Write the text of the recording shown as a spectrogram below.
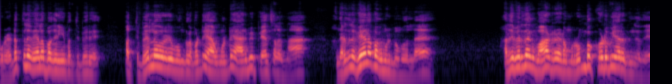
ஒரு இடத்துல வேலை பார்க்குறீங்க பத்து பேர். பத்து பேரில் ஒரு உங்களை மட்டும் அவங்கள்ட்ட யாருமே பேசலைன்னா அந்த இடத்துல வேலை பார்க்க முடியுமா முதல்ல? அதே பேர் தான் வாழ்கிற இடம். ரொம்ப கொடுமையாக இருக்குங்க அது.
